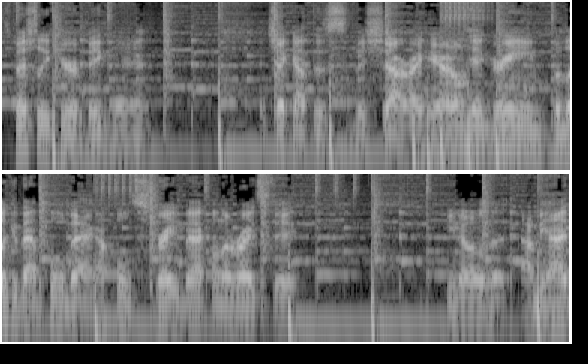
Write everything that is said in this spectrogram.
especially if you're a big man. And check out this this shot right here. I don't hit green, but look at that pullback. I pulled straight back on the right stick. You know, I mean, I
